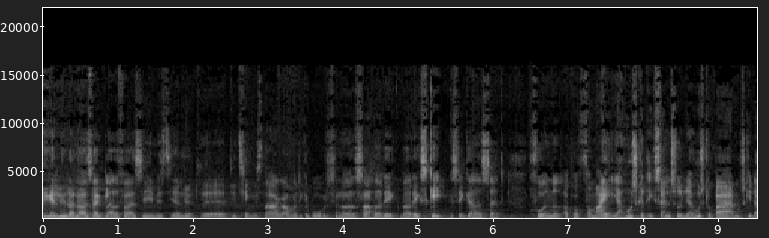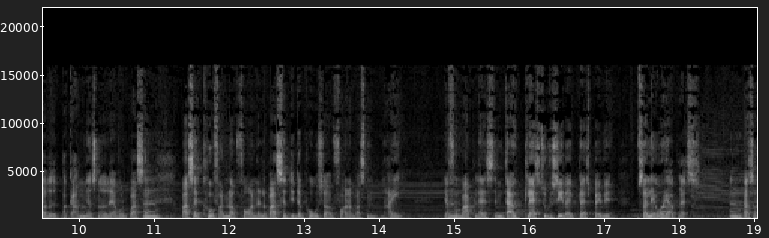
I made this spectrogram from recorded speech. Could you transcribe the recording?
Det kan lytterne også være glade for at sige, hvis de har nyt øh, de ting, vi snakker om, og de kan bruge det til noget, så havde det ikke, været det ikke sket, hvis ikke jeg havde sat foden ned. Og på, for mig, jeg husker det ikke særlig tydeligt. Jeg husker bare, at måske der har været et par gange og sådan noget der, hvor du bare satte, mm. bare sat kufferten op foran, eller bare sat de der poser op foran, og bare sådan, nej, jeg får mm. bare plads. Jamen, der er jo ikke plads, du kan se, der er ikke plads bagved. Så laver jeg plads. Mm. Altså,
